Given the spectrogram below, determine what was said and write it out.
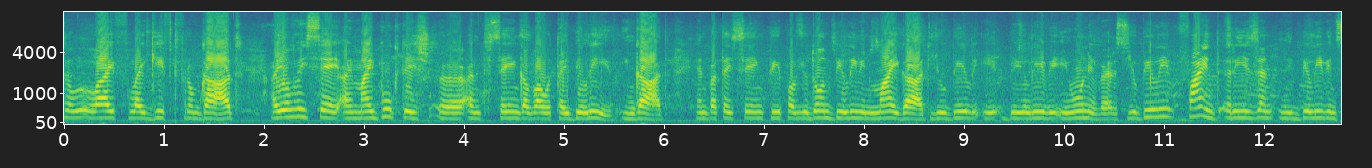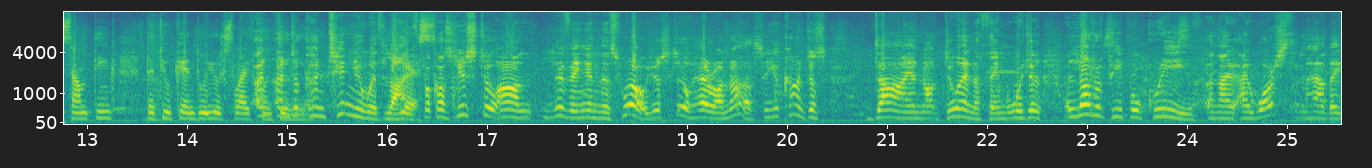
a life like gift from God. I always say, in my book, they sh- uh, I'm saying about I believe in God, and but I saying people, you don't believe in my God. You believe believe in universe. You believe find reason. Believe in something that you can do your life And, and to continue with life Yes. because you still are living in this world. You're still here on earth. So you can't just die and not do anything. But we do, a lot of people grieve. And I, I watch them how they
